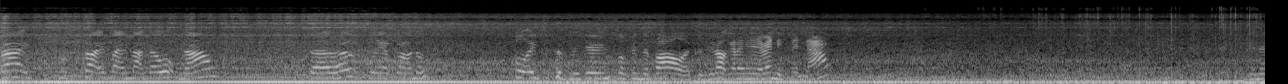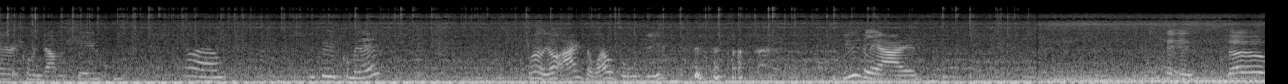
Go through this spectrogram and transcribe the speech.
Right, we've started letting that go up now. So hopefully I've got enough footage of me doing stuff in the parlour because you're not going to hear anything now. You can hear it coming down the chute. Hello. Food coming in? Well, your eyes are well bulgy. Googly eyes. It is so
